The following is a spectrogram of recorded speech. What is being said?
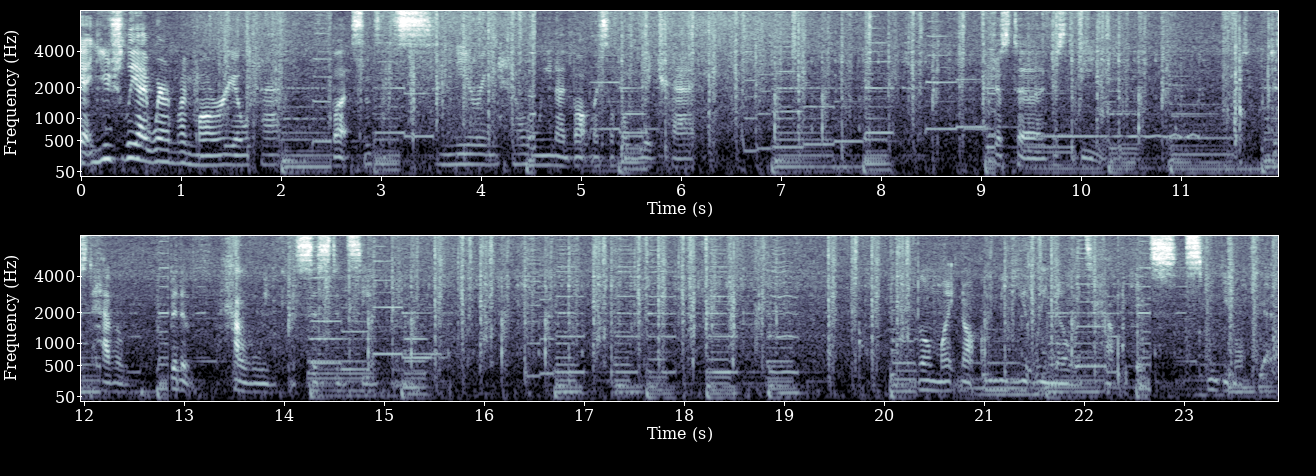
Yeah, usually I wear my Mario hat, but since it's nearing Halloween, I bought myself a witch hat. Just to, just to be, just to have a bit of Halloween consistency. Though might not immediately know it's how it's spooky month yet.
